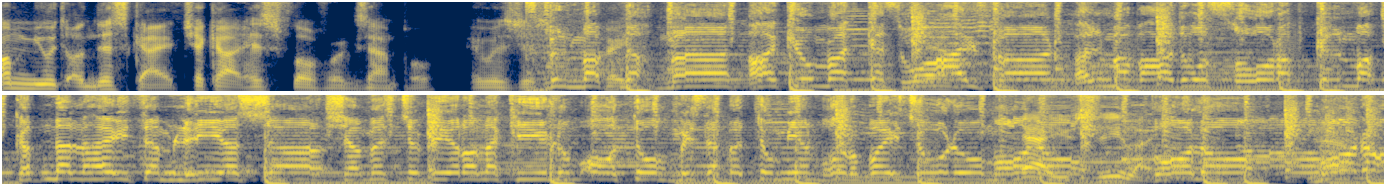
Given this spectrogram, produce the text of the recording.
unmute on this guy, check out his flow, for example. It was just crazy. بالمبنغ ايكيو مركز وعالفان المبعد والصورة بكل مكبنا الهيثم لي الشان شمس كبيرة لكيلو اوتو ميزبتهم ين بغربة يجولو مونو Yeah, you see, like- بولو مونو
